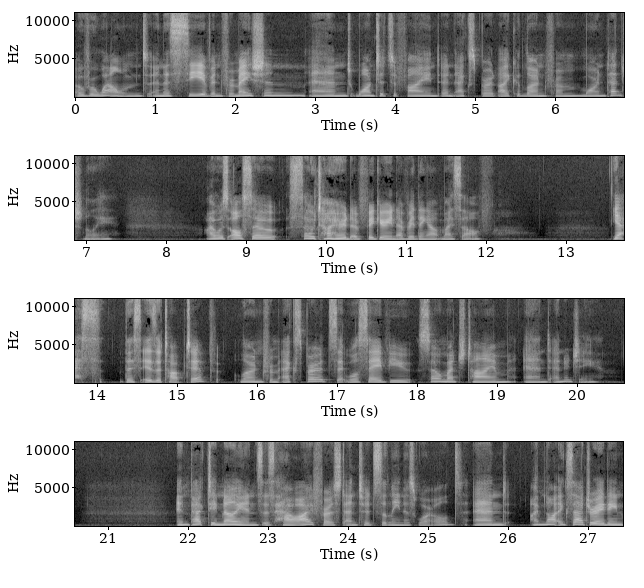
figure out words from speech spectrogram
overwhelmed in a sea of information and wanted to find an expert I could learn from more intentionally. I was also so tired of figuring everything out myself. Yes, this is a top tip. Learn from experts, it will save you so much time and energy. Impacting millions is how I first entered Selena's world, and I'm not exaggerating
